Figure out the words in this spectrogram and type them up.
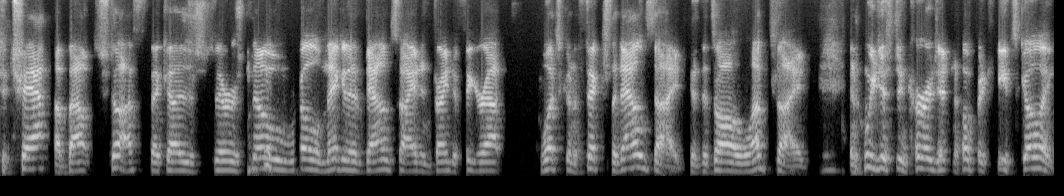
to chat about stuff because there's no real negative downside in trying to figure out what's going to fix the downside because it's all upside and we just encourage it and hope it keeps going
